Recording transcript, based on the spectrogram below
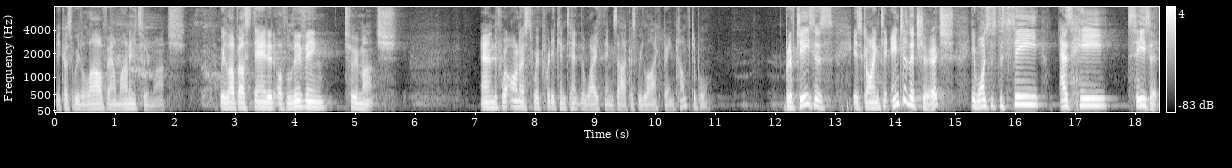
because we love our money too much. We love our standard of living too much. And if we're honest, we're pretty content the way things are because we like being comfortable. But if Jesus is going to enter the church, he wants us to see as he sees it.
